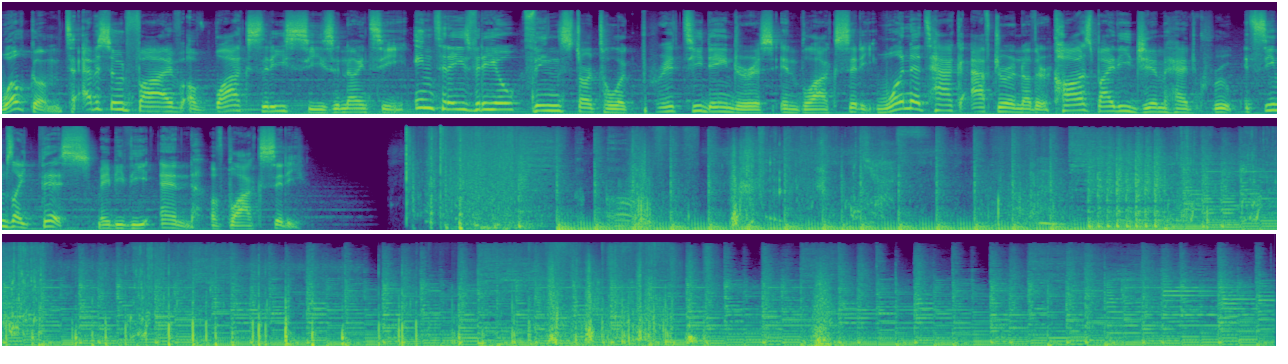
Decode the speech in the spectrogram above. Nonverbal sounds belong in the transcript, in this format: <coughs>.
Welcome to episode 5 of Block City Season 19. In today's video, things start to look pretty dangerous in Block City. One attack after another caused by the gym head crew. It seems like this may be the end of Block City.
